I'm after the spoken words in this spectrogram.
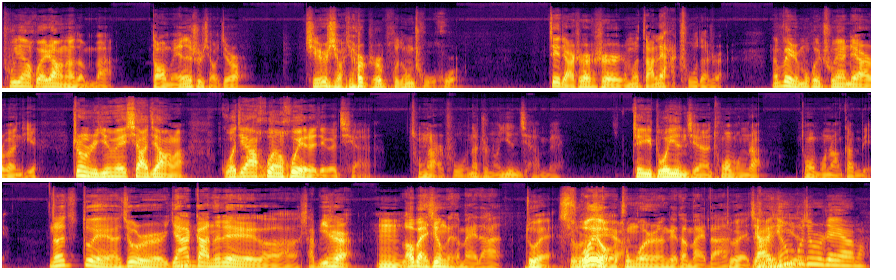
出现坏账那怎么办？倒霉的是小娇，其实小娇只是普通储户，这点事儿是什么？咱俩出的事儿。那为什么会出现这样的问题？正是因为下降了，国家换汇的这个钱从哪儿出？那只能印钱呗。这一多印钱，通货膨胀，通货膨胀干瘪。那对啊，就是丫嗯干的这个傻逼事儿，嗯老百姓给他买单，对，就是所有中国人给他买单。对贾跃亭不就是这样吗？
